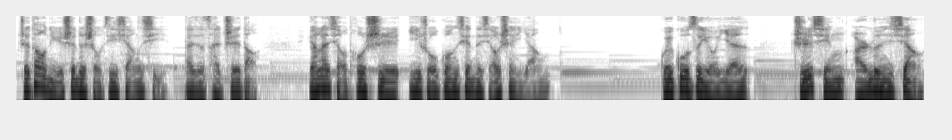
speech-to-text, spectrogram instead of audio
直到女士的手机响起，大家才知道，原来小偷是衣着光鲜的小沈阳。鬼谷子有言。执行而论相，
